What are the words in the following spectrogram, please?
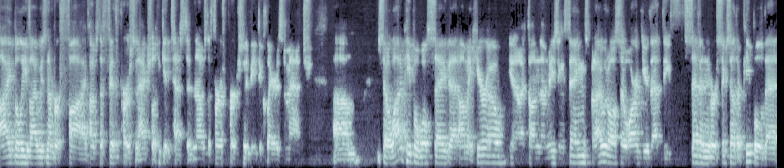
I believe I was number five. I was the fifth person to actually get tested, and I was the first person to be declared as a match. Um, so a lot of people will say that I'm a hero. You know, I've done amazing things, but I would also argue that the seven or six other people that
